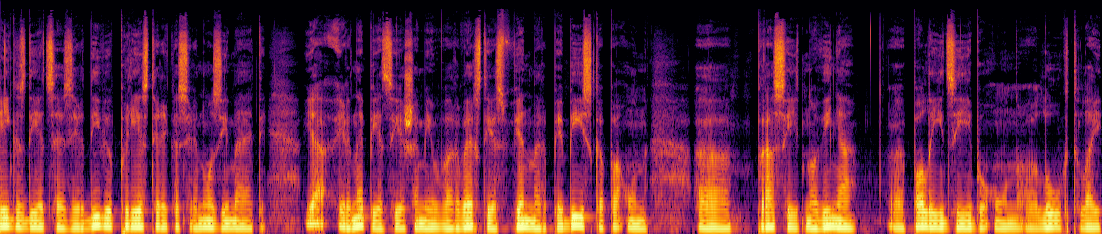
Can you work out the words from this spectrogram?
Rīgas diecēzi ir divi priesteri, kas ir nozīmēti. Ja ir nepieciešamība, var vērsties vienmēr pie bīskapa un uh, prasīt no viņa uh, palīdzību un lūgt, lai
